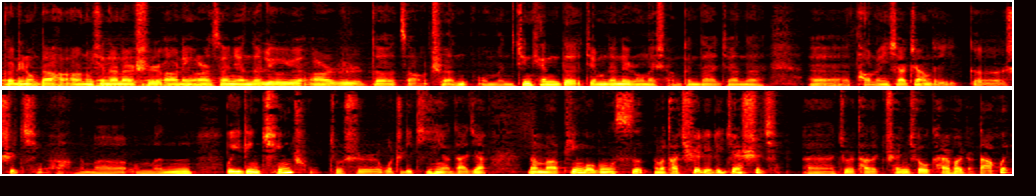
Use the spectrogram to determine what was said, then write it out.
各位听众，大家好啊！那么现在呢是二零二三年的六月二日的早晨。我们今天的节目的内容呢，想跟大家呢，呃，讨论一下这样的一个事情啊。那么我们不一定清楚，就是我这里提醒一下大家。那么苹果公司，那么它确立了一件事情，呃，就是它的全球开发者大会。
